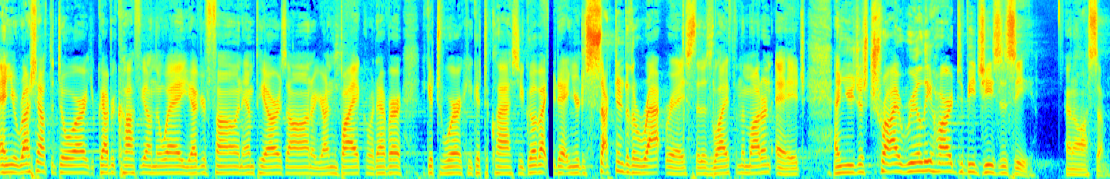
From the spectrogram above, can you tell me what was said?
and you rush out the door, you grab your coffee on the way, you have your phone, NPR's on, or you're on the bike or whatever, you get to work, you get to class, you go about your day, and you're just sucked into the rat race that is life in the modern age, and you just try really hard to be Jesus y and awesome.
